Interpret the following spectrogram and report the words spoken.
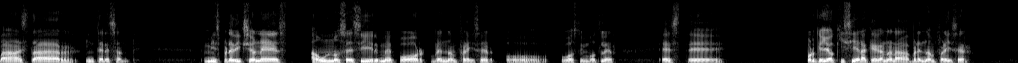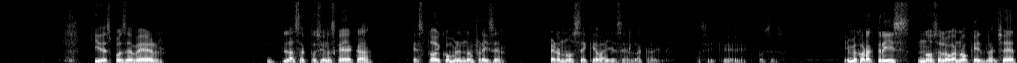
va a estar interesante. Mis predicciones, aún no sé si irme por Brendan Fraser o Austin Butler. Este. Porque yo quisiera que ganara Brendan Fraser. Y después de ver las actuaciones que hay acá, estoy con Brendan Fraser, pero no sé qué vaya a ser la academia. Así que, pues eso. Y mejor actriz no se lo ganó Kate Blanchett,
